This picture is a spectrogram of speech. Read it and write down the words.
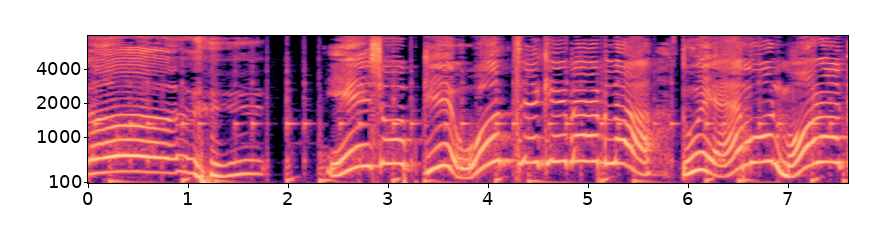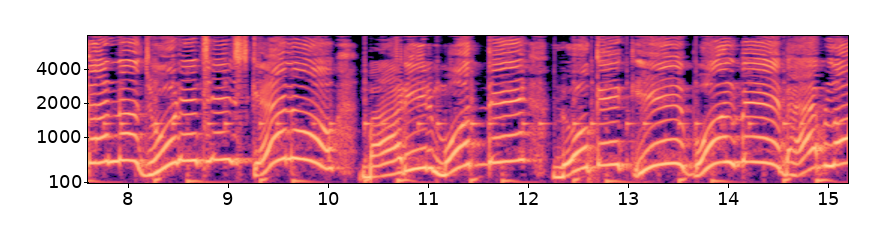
গো। এসব কি হচ্ছে কি ব্যাবলা? তুই এমন মরা কান্না জুড়েছিস কেন? বাড়ির মধ্যে লোকে কি বলবে ভ্যাবলা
